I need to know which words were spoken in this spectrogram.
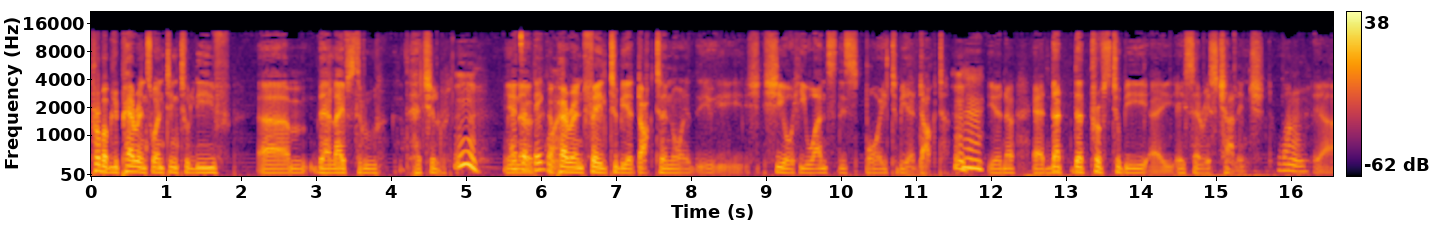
probably parents wanting to live um, their lives through their children. you Mm, that's a know, big one. parent failed to be a doctor, nor she or he wants this boy to be a doctor. Hmm. You know, and that that proves to be a, a serious challenge. Wow. Yeah,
